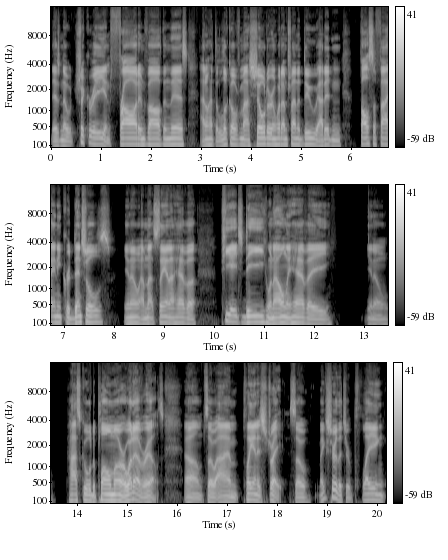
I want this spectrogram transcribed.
There's no trickery and fraud involved in this. I don't have to look over my shoulder in what I'm trying to do. I didn't falsify any credentials. You know, I'm not saying I have a PhD when I only have a, you know, high school diploma or whatever else. Um, so I am playing it straight. So make sure that you're playing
